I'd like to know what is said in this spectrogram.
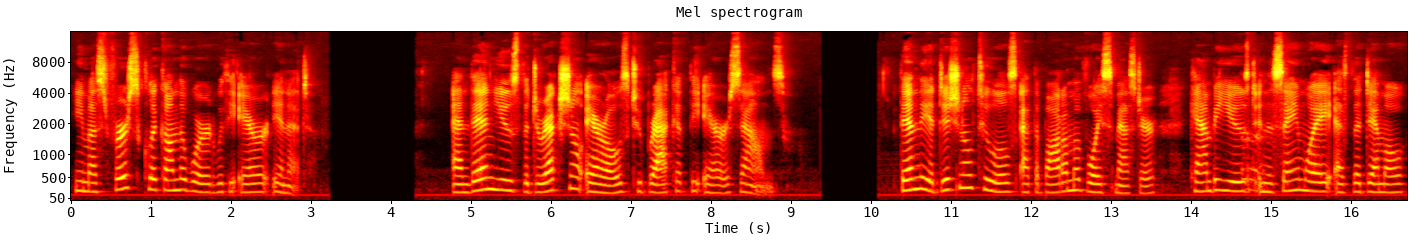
he must first click on the word with the error in it and then use the directional arrows to bracket the error sounds. Then the additional tools at the bottom of VoiceMaster can be used in the same way as the demo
